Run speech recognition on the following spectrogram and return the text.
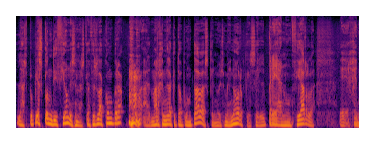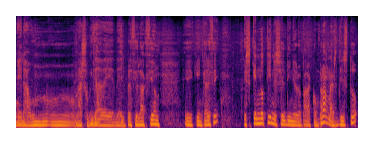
las propias condiciones en las que haces la compra, al margen de la que tú apuntabas, que no es menor, que es el preanunciarla, eh, genera un- un- una subida de- del precio de la acción eh, que encarece. Es que no tienes el dinero para comprarla. Es decir, esto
